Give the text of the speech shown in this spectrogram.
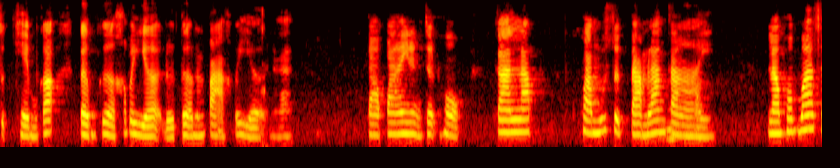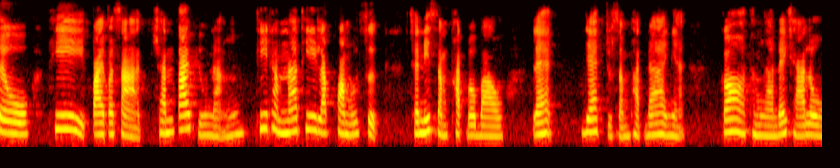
สึกเค็มก็เติมเกลือเข้าไปเยอะ หรือเติมน้ำปลาเข้าไปเยอะนะคะต่อไป 1.6 การรับความรู้สึกตามร่างกาย เราพบว่าเซลล์ ที่ปลายประสาทชั้นใต้ผิวหนังที่ทำหน้าที่รับความรู้สึก ชนิดสัมผัสเบาๆ และแยกจุดสัมผัสได้เนี่ยก็ทำงานได้ช้าลง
